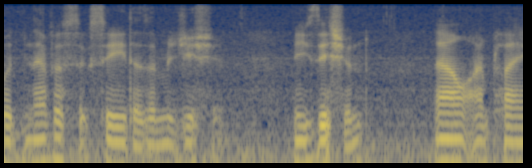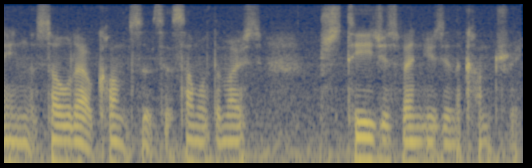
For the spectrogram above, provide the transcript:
would never succeed as a magician, musician. Now I'm playing sold out concerts at some of the most prestigious venues in the country.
